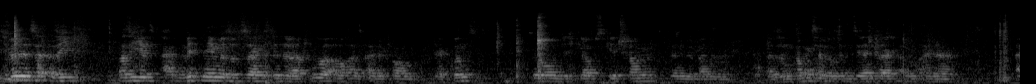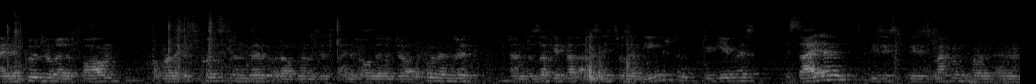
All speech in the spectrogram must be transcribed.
Ich würde jetzt, also ich, was ich jetzt mitnehme sozusagen ist Literatur auch als eine Form der Kunst. So, und ich glaube, es geht schon, wenn wir beim also im Comic-Center sind sehr stark an eine, eine kulturelle Form, ob man das jetzt Kunst nennen will oder ob man das jetzt eine Form der Literatur nennen will. Ähm, das ist auf jeden Fall alles nichts, was am Gegenstand gegeben ist. Es sei denn, wie sie es wie machen, man, ähm,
